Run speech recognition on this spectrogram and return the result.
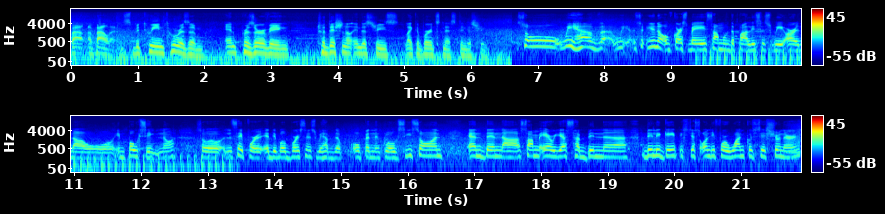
ba- a balance between tourism and preserving traditional industries like the bird's nest industry? So we have, we, so, you know, of course, by some of the policies we are now imposing, no? So let's say for edible business, we have the open and closed season, and then uh, some areas have been uh, delegate. It's just only for one concessionaires.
